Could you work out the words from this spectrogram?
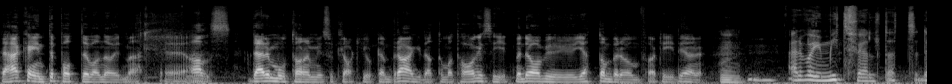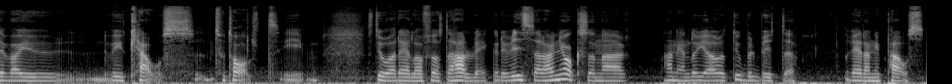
det här kan inte Potter vara nöjd med eh, alls. Däremot har de ju såklart gjort en bragd att de har tagit sig hit. Men det har vi ju gett dem beröm för tidigare. Mm. Mm. Ja, det var ju mittfältet. Det var ju, det var ju kaos totalt i stora delar av första halvlek. Och det visade han ju också när han ändå gör ett dubbelbyte redan i paus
